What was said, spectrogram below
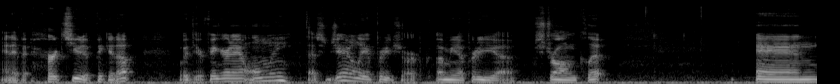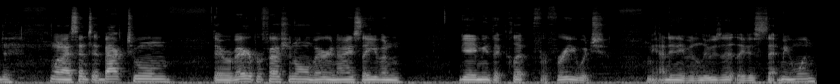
and if it hurts you to pick it up with your fingernail only, that's generally a pretty sharp, I mean a pretty uh, strong clip. And when I sent it back to them, they were very professional, very nice. They even gave me the clip for free, which I mean, I didn't even lose it. They just sent me one.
